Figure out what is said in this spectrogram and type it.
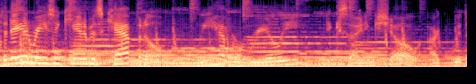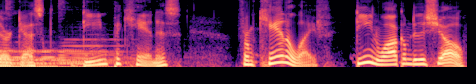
Today on Raising Cannabis Capital, we have a really exciting show with our guest, Dean Petkanas from Kannalife. Dean, welcome to the show.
